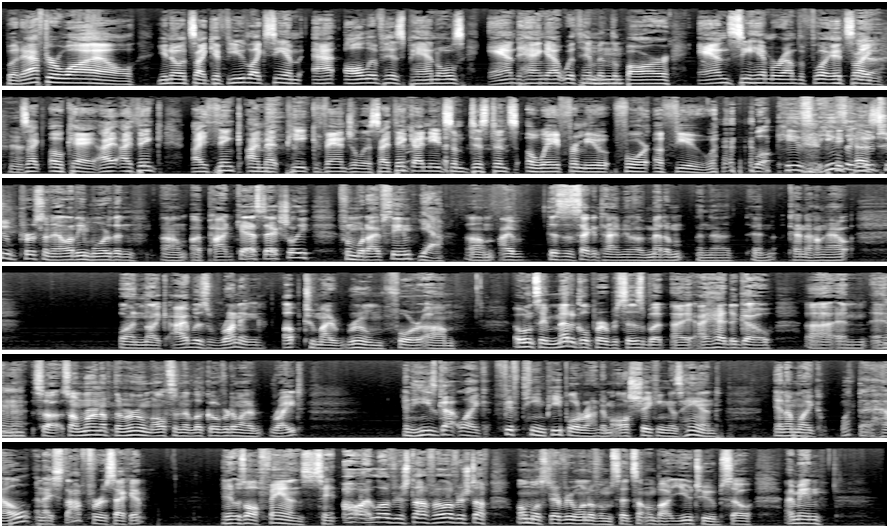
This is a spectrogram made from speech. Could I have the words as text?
But after a while, you know, it's like if you like see him at all of his panels and hang out with him in the bar and see him around the floor, it's like Yeah, yeah. it's like okay, I, I think I think I'm at peak evangelist. I think I need some distance away from you for a few. Well, he's he's Because- a YouTube personality more than um, a podcast, actually, from what I've seen. yeah. Um, I've this is the second time you know I've met him and uh, and kind of hung out. When like I was running up to my room for um, I won't say medical purposes, but I, I had to go, uh, and and mm-hmm. so so I'm running up the room. All of a sudden, I look over to my right, and he's got like 15 people around him, all shaking his hand, and I'm like, what the hell? And I stopped for a second, and it was all fans saying, "Oh, I love your stuff. I love your stuff." Almost every one of them said something about YouTube. So I mean,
